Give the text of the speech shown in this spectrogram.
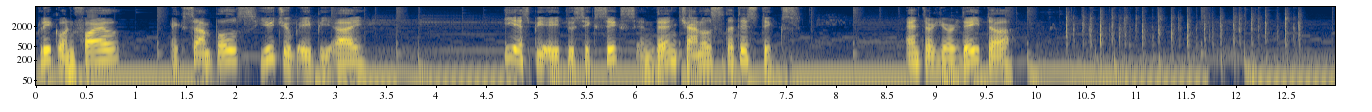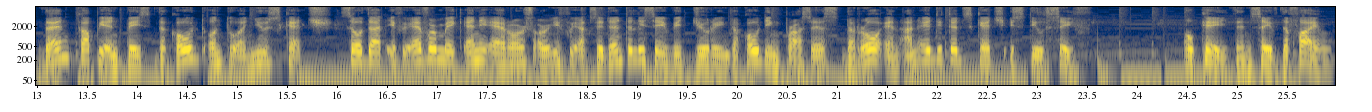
click on File, Examples, YouTube API, ESP8266 and then Channel Statistics. Enter your data Then copy and paste the code onto a new sketch so that if we ever make any errors or if we accidentally save it during the coding process, the raw and unedited sketch is still safe. Okay, then save the file.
